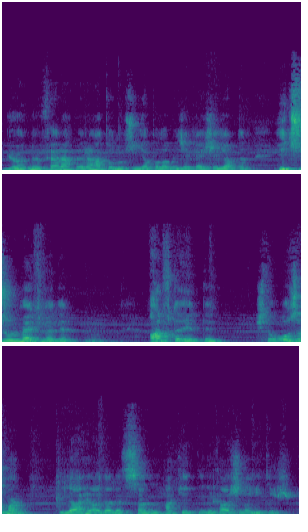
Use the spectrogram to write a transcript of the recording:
gönlün ferah ve rahat olursun. Yapılabilecek her şeyi yaptın. Hiç zulmetmedin. Af da ettin. İşte o zaman ilahi adalet senin hak ettiğini karşına getirir.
